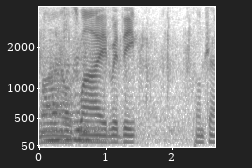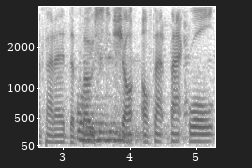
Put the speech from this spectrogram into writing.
Miles wide with the Contrapared, the post shot off that back wall.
